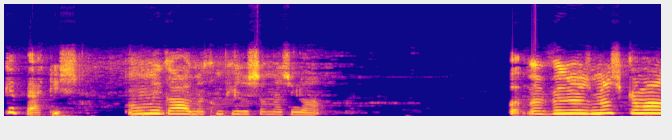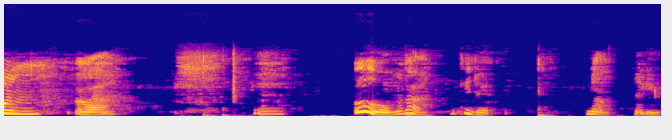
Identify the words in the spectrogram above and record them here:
get back, you. Oh my god, my computer's so messing up. The village must come on. Alright. Uh, oh my god, I can do it. No, not you.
